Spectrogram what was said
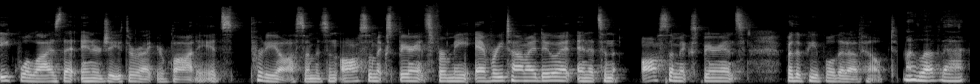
equalize that energy throughout your body. It's pretty awesome. It's an awesome experience for me every time I do it, and it's an awesome experience for the people that I've helped. I love that.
